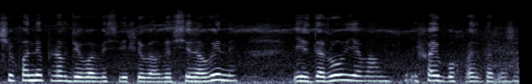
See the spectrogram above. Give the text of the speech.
щоб вони правдиво висвітлювали всі новини, і здоров'я вам, і хай Бог вас береже.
